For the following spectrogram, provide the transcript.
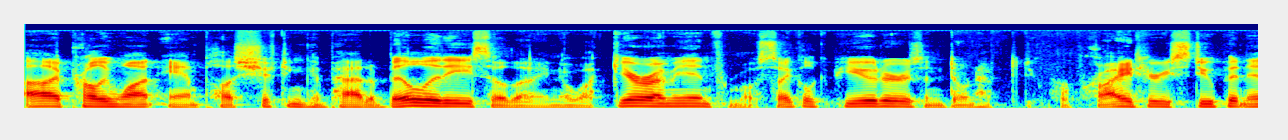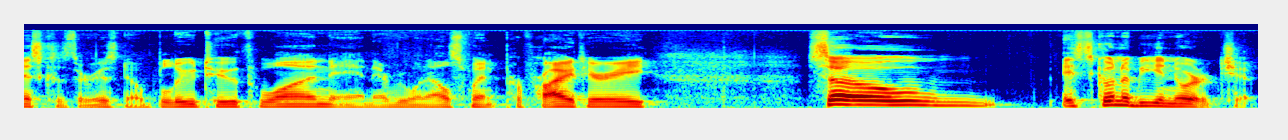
Uh, I probably want ANT plus shifting compatibility so that I know what gear I'm in for most cycle computers and don't have to do proprietary stupidness because there is no Bluetooth one and everyone else went proprietary. So it's going to be a Nordic chip.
